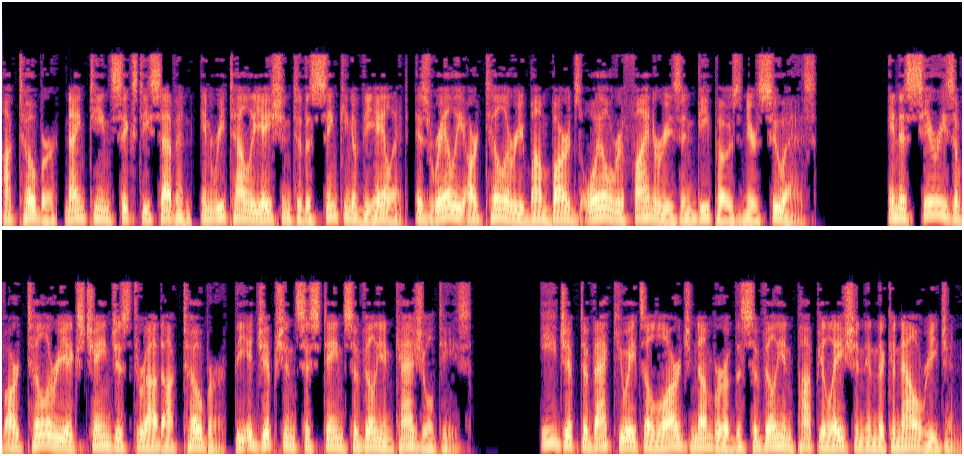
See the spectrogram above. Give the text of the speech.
October 1967, in retaliation to the sinking of the Eilat, Israeli artillery bombards oil refineries and depots near Suez. In a series of artillery exchanges throughout October, the Egyptians sustained civilian casualties. Egypt evacuates a large number of the civilian population in the Canal region.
